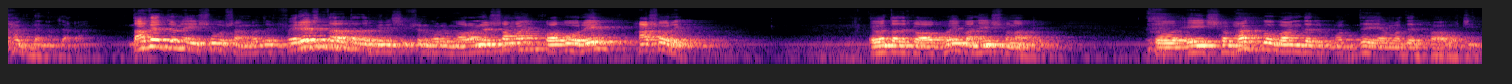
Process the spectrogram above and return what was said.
থাকবে না যারা। তাদের জন্য এই শুভ সংবাদ যে ফেরেস তারা তাদেরকে রিসিপশন করে মরণের সময়, কবরে, হাসরে এবং তাদেরকে অভয় বানিয়ে শোনাবে। তো এই সৌভাগ্যবানদের মধ্যে আমাদের হওয়া উচিত।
